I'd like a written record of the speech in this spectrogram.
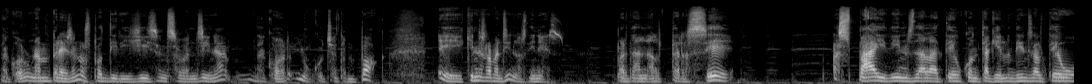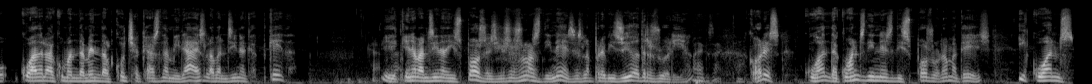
D'acord? Una empresa no es pot dirigir sense benzina, d'acord? I un cotxe tampoc. Eh, quina és la benzina? Els diners. Per tant, el tercer espai dins, de la teu dins del teu quadre de comandament del cotxe que has de mirar és la benzina que et queda. I de quina benzina disposes? I això són els diners, és la previsió de tresoreria. Exacte. D'acord? És quan, de quants diners disposo ara mateix i quants,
